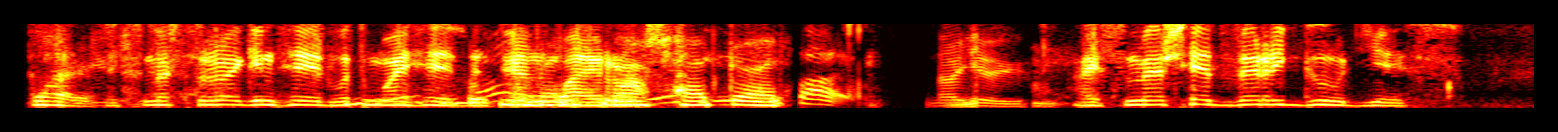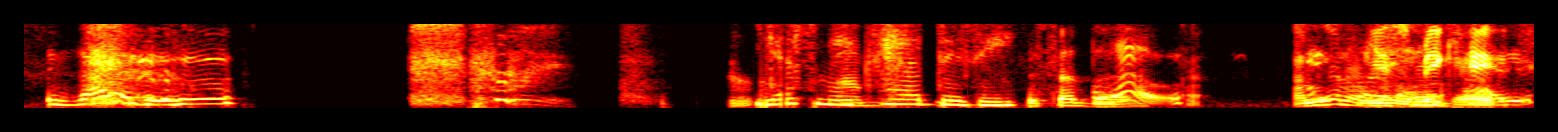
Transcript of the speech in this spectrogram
god, I smash dragon head with my head And and they my rock. smash head good. No, you. I smash head very good. Yes. Is that a hoo Yes, make um, head dizzy. Who said that? Hello. I'm gonna Yes, make it. head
